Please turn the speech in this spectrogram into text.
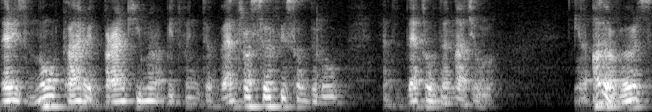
there is no thyroid parenchyma between the ventral surface of the lobe and that of the nodule. In other words,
